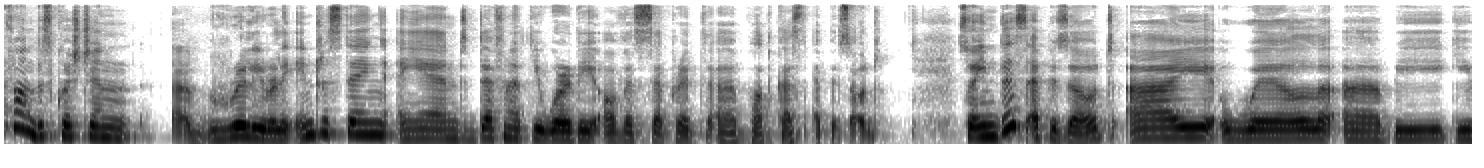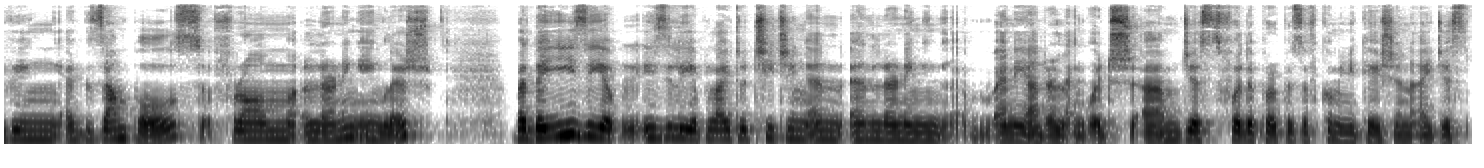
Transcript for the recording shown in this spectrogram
found this question uh, really, really interesting and definitely worthy of a separate uh, podcast episode. So, in this episode, I will uh, be giving examples from learning English, but they easy, easily apply to teaching and, and learning any other language. Um, just for the purpose of communication, I just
